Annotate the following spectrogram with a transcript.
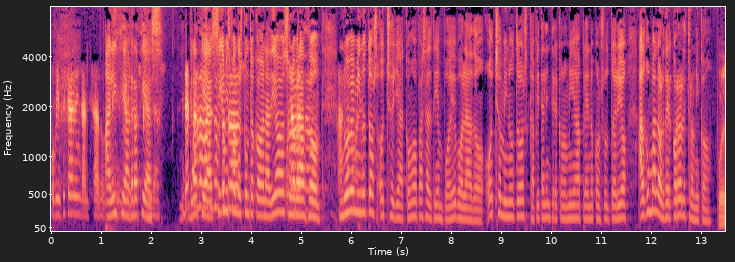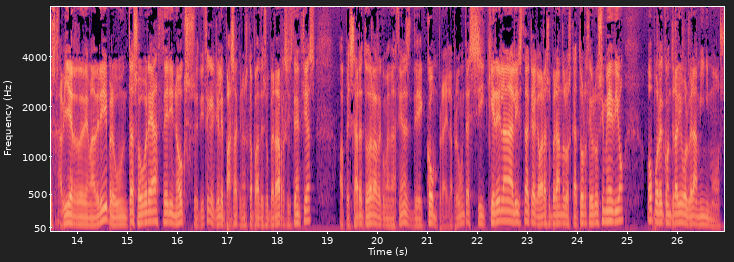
o bien se quedan enganchados. Alicia, gracias. Gracias. Siguemisfondos.com. Adiós. Un, abrazo. Nueve minutos, ocho ya. ¿Cómo pasa el tiempo? He volado. Ocho minutos. Capital Intereconomía, pleno consultorio. ¿Algún valor del correo electrónico? Pues Javier de Madrid pregunta sobre Acerinox. Dice que qué le pasa, que no es capaz de superar resistencias a pesar de todas las recomendaciones de compra. Y la pregunta es si cree el analista que acabará superando los 14 euros y medio o por el contrario volverá a mínimos.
